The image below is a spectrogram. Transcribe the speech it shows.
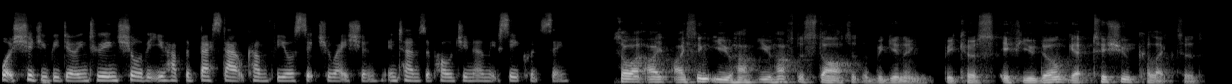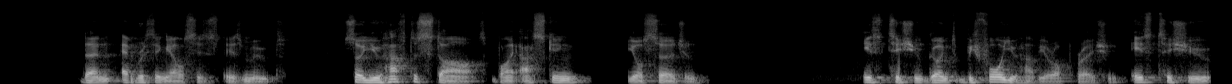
What should you be doing to ensure that you have the best outcome for your situation in terms of whole genomic sequencing? So I, I think you have you have to start at the beginning because if you don't get tissue collected then everything else is is moot. So you have to start by asking your surgeon is tissue going to, before you have your operation, is tissue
